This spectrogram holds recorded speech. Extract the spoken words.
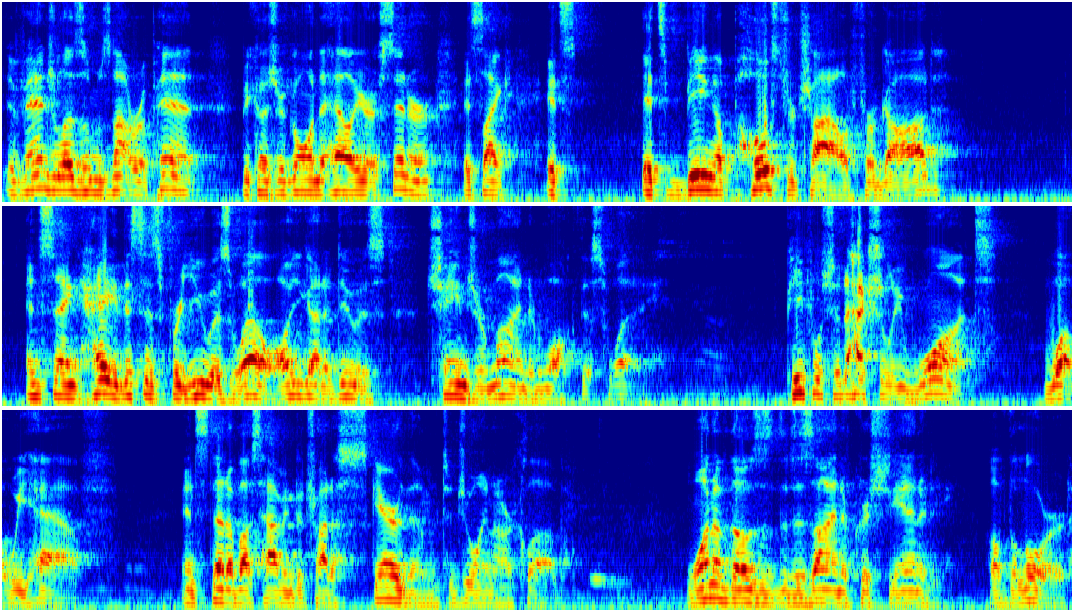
Evangelism is not repent because you're going to hell, you're a sinner. It's like it's it's being a poster child for God and saying, "Hey, this is for you as well. All you got to do is change your mind and walk this way." People should actually want what we have instead of us having to try to scare them to join our club. One of those is the design of Christianity, of the Lord.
